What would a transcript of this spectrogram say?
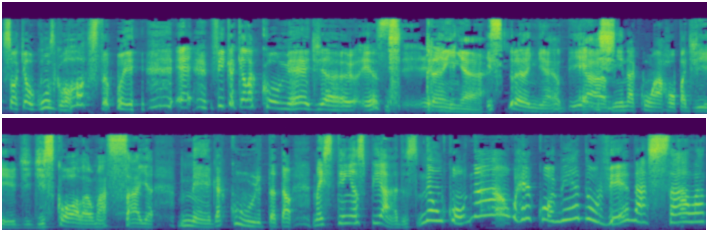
Só que alguns gostam. E, é, fica aquela comédia estranha. Estranha. E é a isso. mina com a roupa de, de, de escola, uma saia mega curta tal. Mas tem as piadas. Não, com, não recomendo ver na sala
